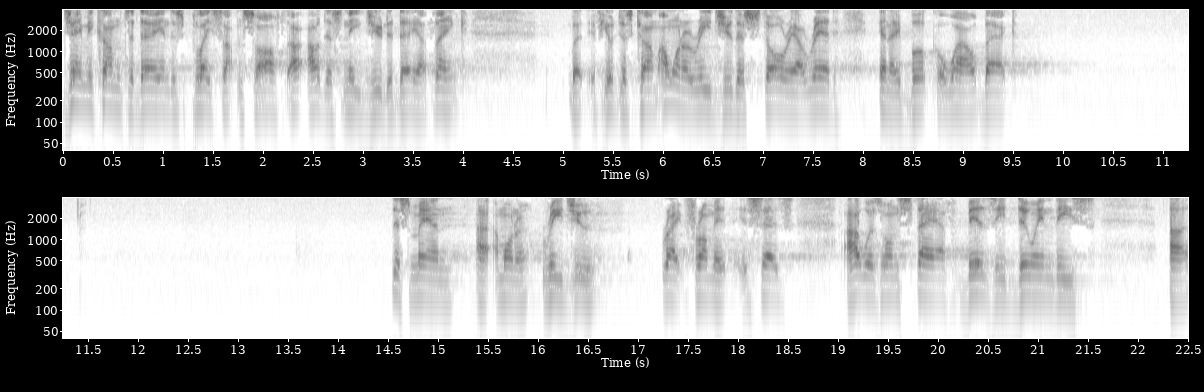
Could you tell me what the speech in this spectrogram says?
Jamie, come today and just play something soft. I'll just need you today, I think. But if you'll just come, I want to read you this story I read in a book a while back this man, I, am going to read you right from it. It says, I was on staff busy doing these uh,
